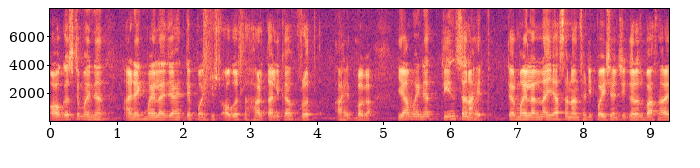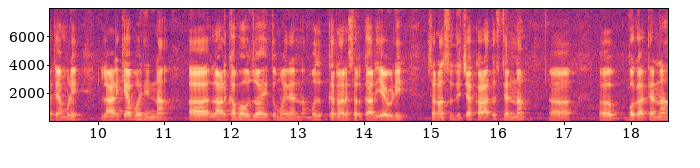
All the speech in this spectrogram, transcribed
ऑगस्ट महिन्यात अनेक महिला ज्या आहेत ते पंचवीस ऑगस्टला हरतालिका व्रत आहेत. बघा या महिन्यात तीन सण आहेत. तर महिलांना या सणांसाठी पैशांची गरज भासणार आहे. त्यामुळे लाडक्या बहिणींना लाडका भाऊ जो आहे तो महिलांना मदत करणारे सरकार यावेळी सणासुदीच्या काळातच त्यांना बघा त्यांना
